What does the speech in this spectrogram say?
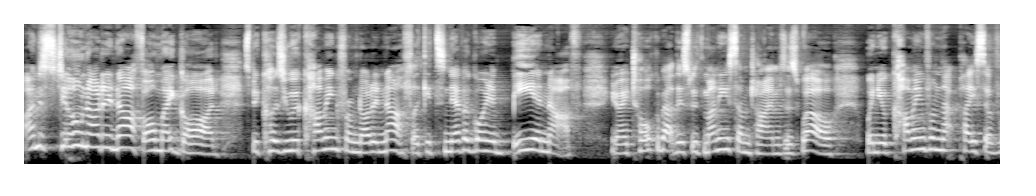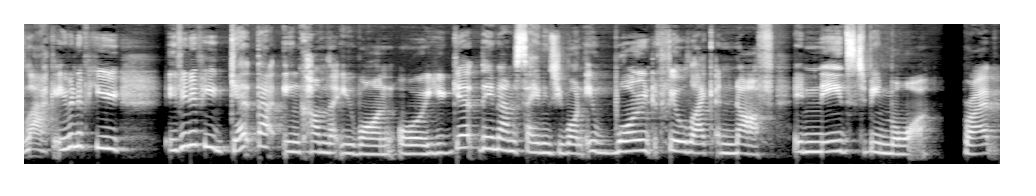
I'm still not enough. Oh my God. It's because you were coming from not enough. Like it's never going to be enough. You know, I talk about this with money sometimes as well. When you're coming from that place of lack, even if you, even if you get that income that you want or you get the amount of savings you want, it won't feel like enough. It needs to be more, right?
